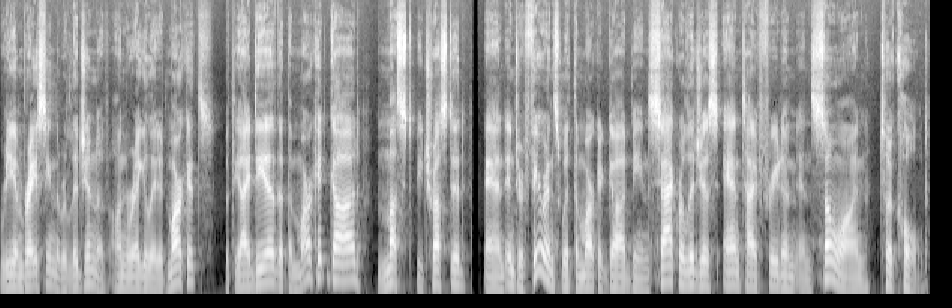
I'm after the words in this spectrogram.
re embracing the religion of unregulated markets, with the idea that the market god must be trusted, and interference with the market god being sacrilegious, anti freedom, and so on, took hold.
